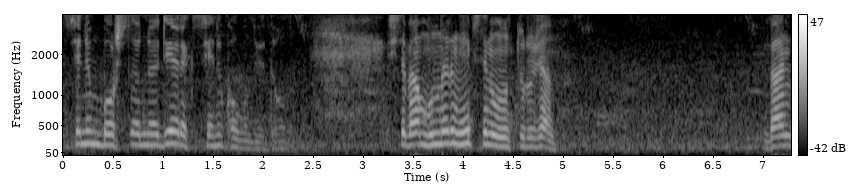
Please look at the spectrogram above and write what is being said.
senin borçlarını ödeyerek seni kovalıyordu oğlum. İşte ben bunların hepsini unutturacağım. Ben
